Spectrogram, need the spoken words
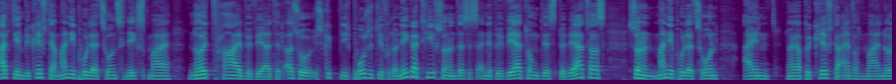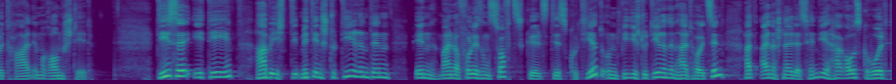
hat den Begriff der Manipulation zunächst mal neutral bewertet. Also es gibt nicht positiv oder negativ, sondern das ist eine Bewertung des Bewerters, sondern Manipulation ein neuer Begriff, der einfach mal neutral im Raum steht. Diese Idee habe ich mit den Studierenden in meiner Vorlesung Soft Skills diskutiert und wie die Studierenden halt heute sind, hat einer schnell das Handy herausgeholt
